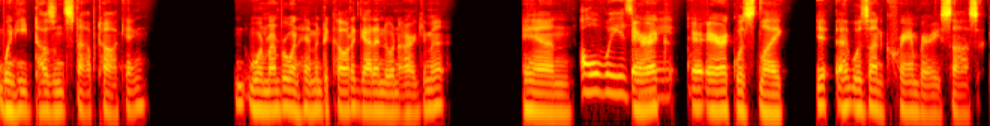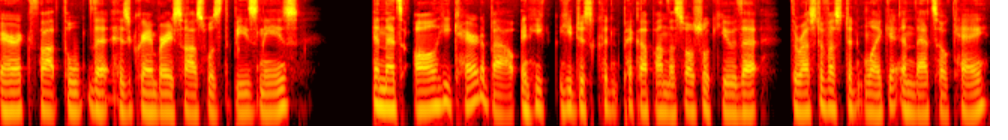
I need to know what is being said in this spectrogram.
when he doesn't stop talking, remember when him and Dakota got into an argument and Always Eric right. Eric was like it, it was on cranberry sauce. Eric thought the, that his cranberry sauce was the bee's knees, and that's all he cared about. And he he just couldn't pick up on the social cue that the rest of us didn't like it, and that's okay.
